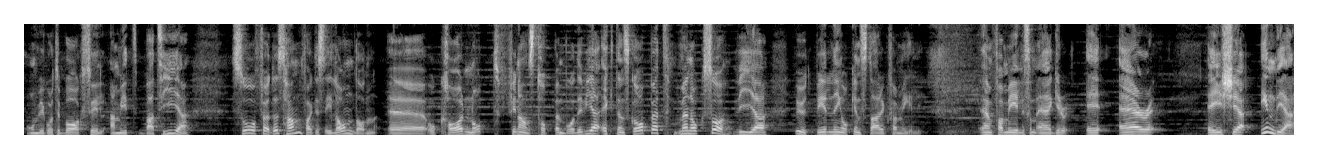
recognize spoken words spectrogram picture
Om vi går tillbaks till Amit Batia så föddes han faktiskt i London eh, och har nått finanstoppen både via äktenskapet men också via utbildning och en stark familj. En familj som äger eh, Air Asia India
